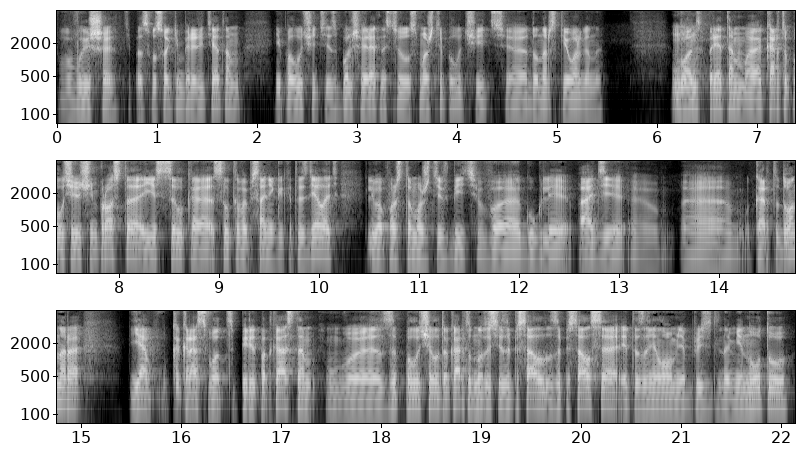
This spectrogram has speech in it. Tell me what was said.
выше, типа с высоким приоритетом, и получите, с большей вероятностью сможете получить э, донорские органы. Мгм. Вот, при этом э, карту получить очень просто, есть ссылка, ссылка в описании, как это сделать, либо просто можете вбить в гугле Ади э, э, карта донора. Я как раз вот перед подкастом получил эту карту, ну, то есть я записал, записался, это заняло у меня приблизительно минуту,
